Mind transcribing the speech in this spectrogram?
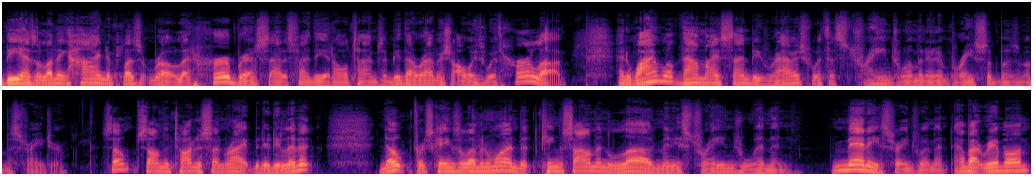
be as a loving hind and pleasant roe. Let her breast satisfy thee at all times, and be thou ravished always with her love. And why wilt thou, my son, be ravished with a strange woman and embrace the bosom of a stranger? So Solomon taught his son right, but did he live it? Nope. 1 Kings 11 1. But King Solomon loved many strange women Many strange women. How about Rehoboam?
